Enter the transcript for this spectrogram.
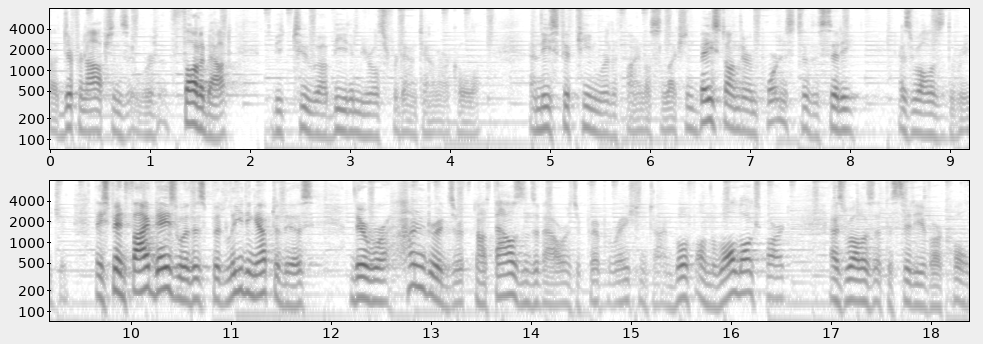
uh, different options that were thought about be, to uh, be the murals for downtown Arcola. And these 15 were the final selection based on their importance to the city as well as the region. They spent five days with us, but leading up to this, there were hundreds, if not thousands, of hours of preparation time, both on the Wall Dogs part as well as at the city of Arcola.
